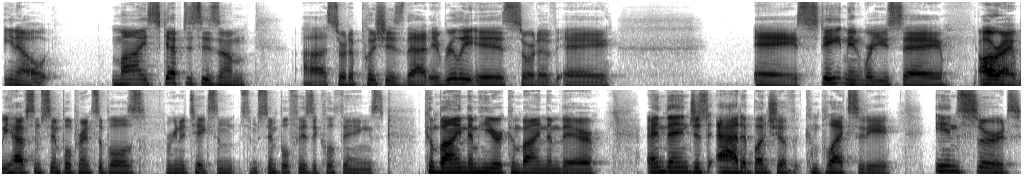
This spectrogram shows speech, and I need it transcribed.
you know, my skepticism uh, sort of pushes that it really is sort of a a statement where you say, all right, we have some simple principles. We're going to take some some simple physical things, combine them here, combine them there, and then just add a bunch of complexity. Insert,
